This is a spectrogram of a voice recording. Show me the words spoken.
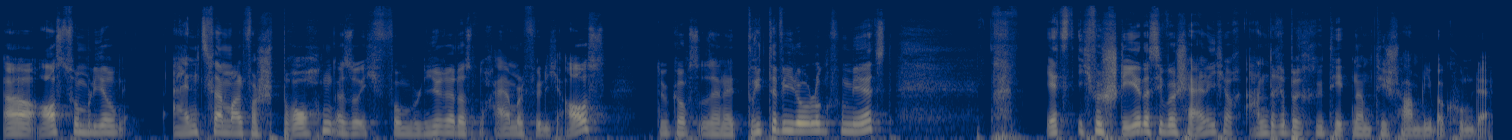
äh, Ausformulierung ein, zweimal versprochen. Also ich formuliere das noch einmal für dich aus. Du bekommst also eine dritte Wiederholung von mir jetzt. Jetzt, ich verstehe, dass Sie wahrscheinlich auch andere Prioritäten am Tisch haben, lieber Kunde.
